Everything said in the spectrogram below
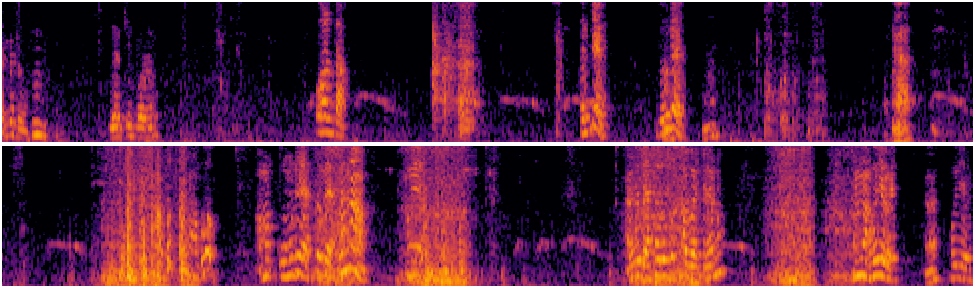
বেরবে তো। হুম। দেখ কি পড়ল? ধরবে? এত খাব। আমার কোমরে এত ব্যথা না? আরে ব্যথার উপর খাবার কেন না হয়ে যাবে। হ্যাঁ? হয়ে যাবে।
